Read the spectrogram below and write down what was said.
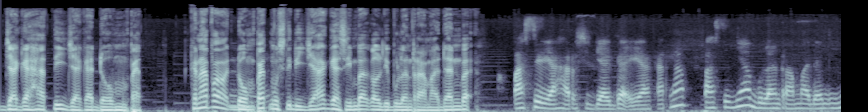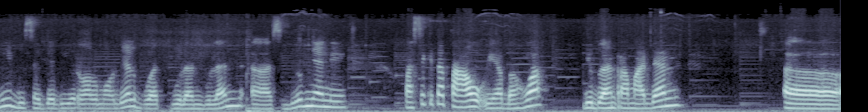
jaga hati, jaga dompet. Kenapa Hmm. dompet mesti dijaga sih, Mbak, kalau di bulan Ramadan, Mbak? Pasti ya harus dijaga ya, karena pastinya bulan Ramadan ini bisa jadi role model buat bulan-bulan eh, sebelumnya nih. Pasti kita tahu ya bahwa di bulan Ramadan eh,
